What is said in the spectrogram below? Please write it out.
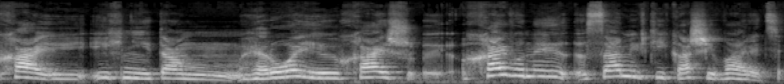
хай їхні там герої, хай, хай вони самі в тій каші варяться.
